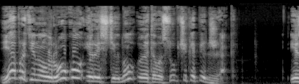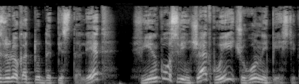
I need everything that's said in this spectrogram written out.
Я протянул руку и расстегнул у этого супчика пиджак. Извлек оттуда пистолет, финку, свинчатку и чугунный пестик.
